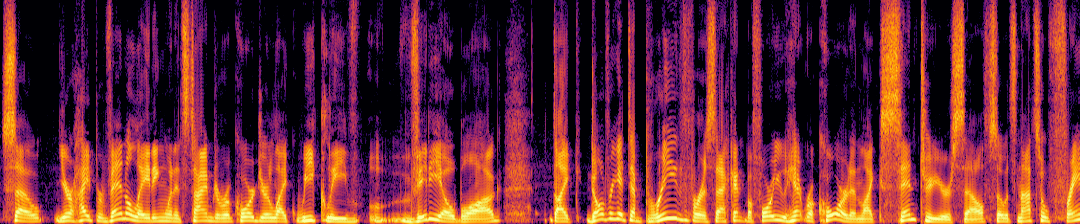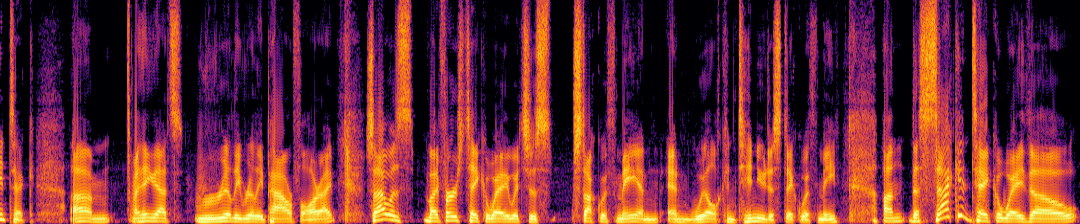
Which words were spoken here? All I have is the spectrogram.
So you're hyperventilating when it's time to record your like weekly video blog like don't forget to breathe for a second before you hit record and like center yourself so it's not so frantic. Um, i think that's really really powerful all right? So that was my first takeaway which is stuck with me and and will continue to stick with me. Um, the second takeaway though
